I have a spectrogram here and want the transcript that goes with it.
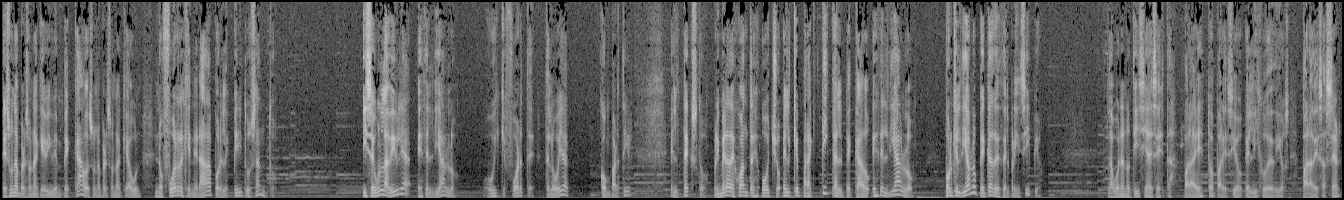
Es una persona que vive en pecado, es una persona que aún no fue regenerada por el Espíritu Santo. Y según la Biblia es del diablo. Uy, qué fuerte. Te lo voy a compartir. El texto, primera de Juan 3:8, el que practica el pecado es del diablo, porque el diablo peca desde el principio. La buena noticia es esta, para esto apareció el Hijo de Dios, para deshacer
